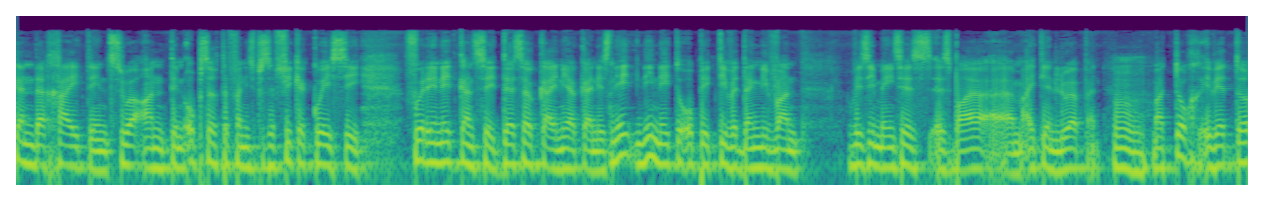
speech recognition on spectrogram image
kundigheid en so aan ten opsigte van die spesifieke kwessie voor jy net kan sê dis okay nie okay nie is nie nie net 'n objektiewe ding nie want obviously mense is is baie um, uiteenlopend hmm. maar tog jy weet to,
